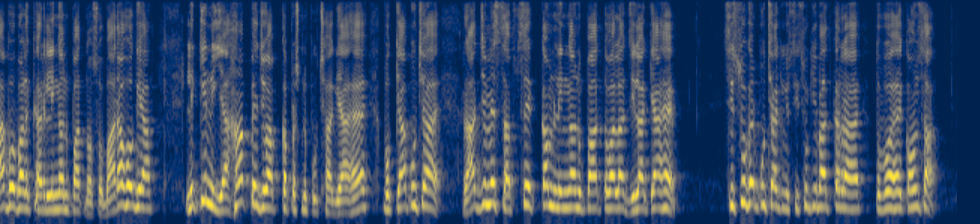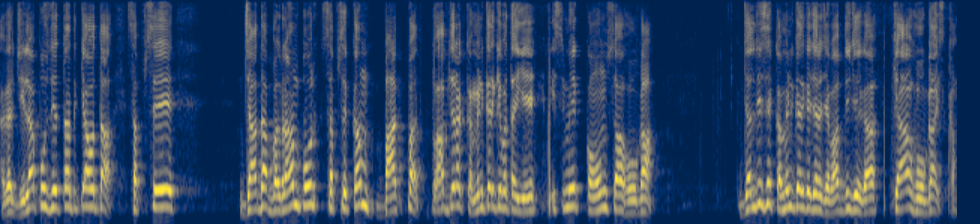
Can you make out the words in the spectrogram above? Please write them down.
अब वो बढ़कर लिंगानुपात 912 हो गया। लेकिन यहाँ पे जो आपका प्रश्न पूछा गया है, वो क्या पूछा है? राज्य में सबसे कम लिंगानुपात वाला जिला क्या है? शिशु अगर पूछा, क्योंकि शिशु की बात कर रहा है तो वह है कौन सा? अगर जिला पूछ देता तो क्या होता? सबसे ज़्यादा बलरामपुर, सबसे कम बागपत। तो आप जरा कमेंट करके बताइए, इसमें कौन सा होगा? जल्दी से कमेंट करके जरा जवाब दीजिएगा, क्या होगा इसका?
